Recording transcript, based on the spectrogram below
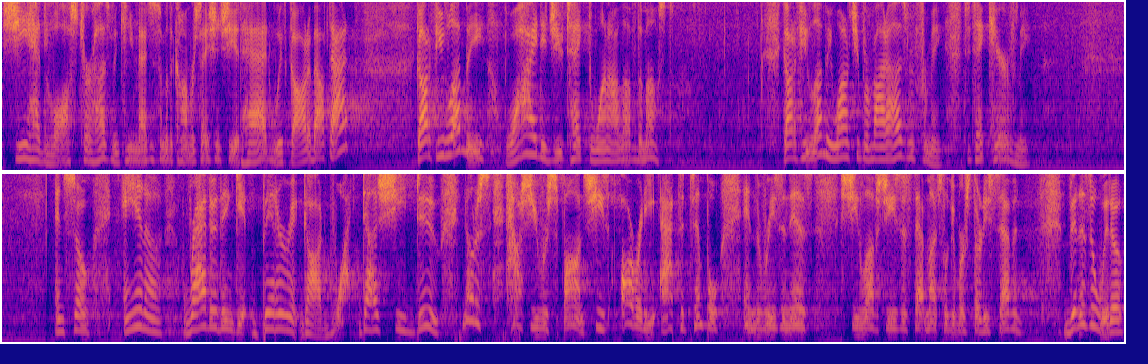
She had lost her husband. Can you imagine some of the conversations she had had with God about that? God, if you love me, why did you take the one I love the most? God, if you love me, why don't you provide a husband for me to take care of me? And so Anna, rather than get bitter at God, what does she do? Notice how she responds. She's already at the temple, and the reason is she loves Jesus that much. Look at verse 37. Then, as a widow,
